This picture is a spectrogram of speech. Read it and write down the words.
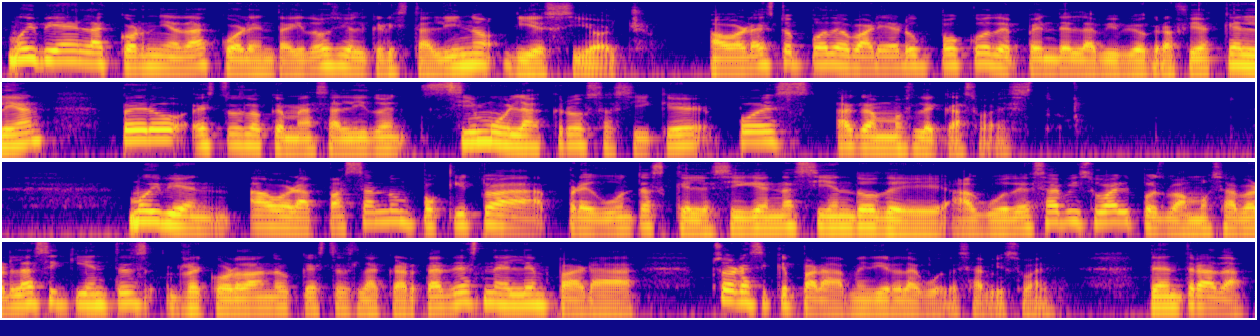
Muy bien, la córnea da 42 y el cristalino 18. Ahora esto puede variar un poco, depende de la bibliografía que lean, pero esto es lo que me ha salido en simulacros, así que pues hagámosle caso a esto. Muy bien, ahora pasando un poquito a preguntas que le siguen haciendo de agudeza visual, pues vamos a ver las siguientes, recordando que esta es la carta de Snellen para, pues ahora sí que para medir la agudeza visual. De entrada,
